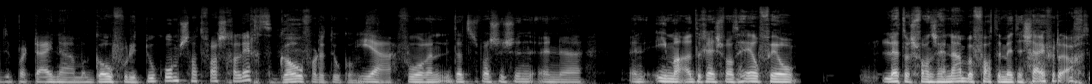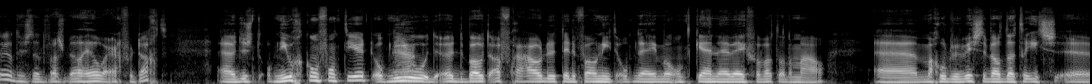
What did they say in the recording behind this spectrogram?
de partijnaam Go voor de Toekomst had vastgelegd. Go voor de Toekomst? Ja, voor een, dat was dus een, een, een e-mailadres wat heel veel letters van zijn naam bevatte met een cijfer erachter. Dus dat was wel heel erg verdacht. Uh, dus opnieuw geconfronteerd, opnieuw ja. de, eh, de, boot afgehouden, telefoon niet opnemen, ontkennen, weet van wat allemaal. Uh, maar goed, we wisten wel dat er iets uh,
